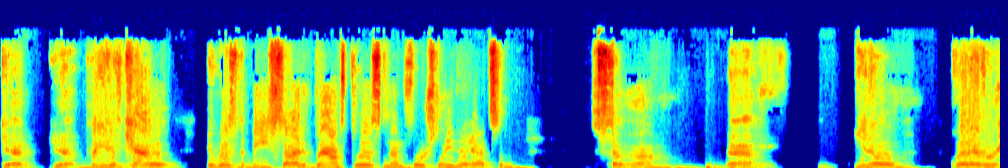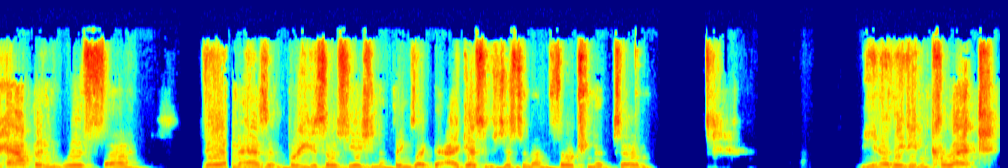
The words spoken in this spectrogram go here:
breed of cattle. It was the B side of Brown Swiss, and unfortunately, they had some, um, uh, you know, whatever happened with uh, them as a breed association and things like that. I guess it was just an unfortunate, um, you know, they didn't collect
